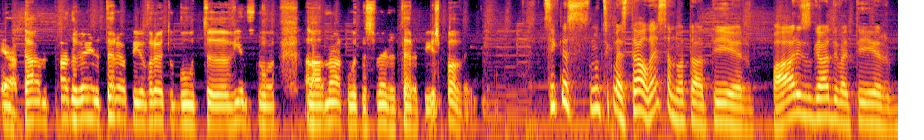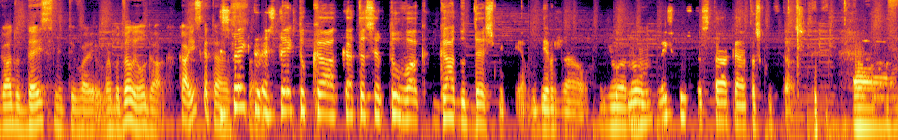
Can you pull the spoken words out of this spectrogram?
jā, tāda, tāda veida terapija varētu būt viens no nākotnes vēža terapijas paveidiem. Cik, tas, nu, cik mēs tālu esam no tā, ir pāris gadi, vai tie ir gadu desmiti, vai varbūt vēl ilgāk? Kā izskatās? Es teiktu, es teiktu ka, ka tas ir tuvāk gadu desmitiem, diemžēl. Jo nu, mm -hmm. viss kustās tā, kā tas kustās. Uh,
